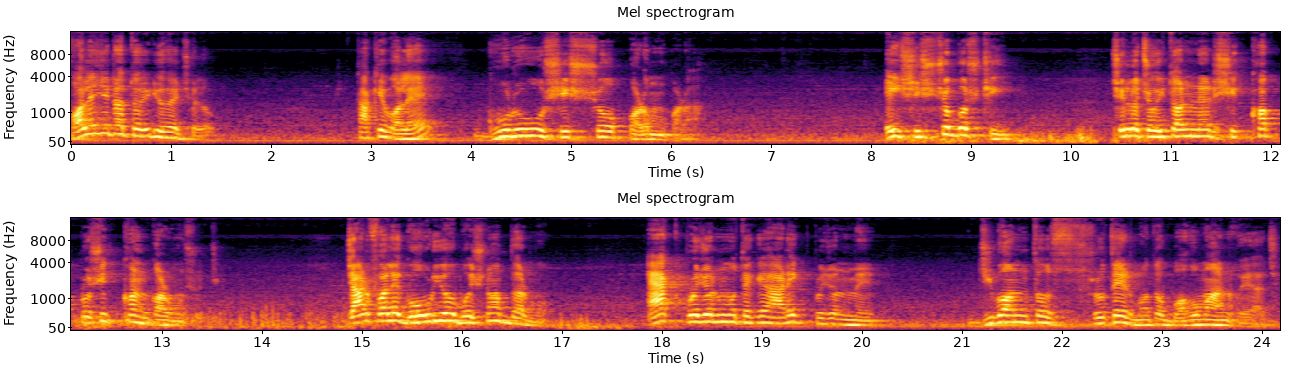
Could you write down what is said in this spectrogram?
ফলে যেটা তৈরি হয়েছিল, তাকে বলে গুরু শিষ্য পরম্পরা। এই শিষ্য গোষ্ঠী ছিল চৈতন্যের শিক্ষক প্রশিক্ষণ কর্মসূচি, যার ফলে গৌড়ীয় বৈষ্ণব ধর্ম এক প্রজন্ম থেকে আরেক প্রজন্মে জীবন্ত স্রোতের মতো বহমান হয়ে আছে।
